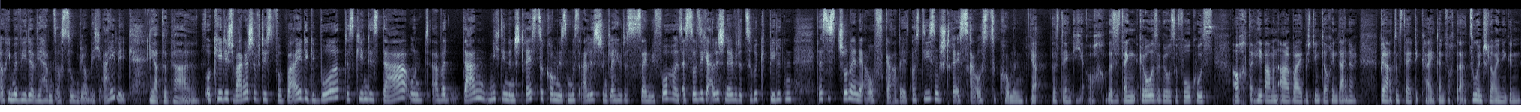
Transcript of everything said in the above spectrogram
auch immer wieder, wir haben es auch so unglaublich eilig. Ja, total. Okay, die Schwangerschaft ist vorbei, die Geburt, das Kind ist da und aber dann nicht in den Stress zu kommen, es muss alles schon gleich wieder so sein wie vorher. Es soll sich alles schnell wieder zurückbilden. Das ist schon eine Aufgabe, aus diesem Stress rauszukommen. Ja, das denke ich auch. Das ist ein großer, großer Fokus auch der Hebammenarbeit, bestimmt auch in deiner Beratungstätigkeit, einfach da zu entschleunigen.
